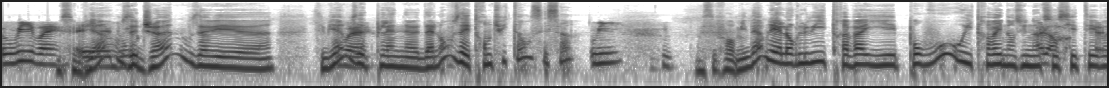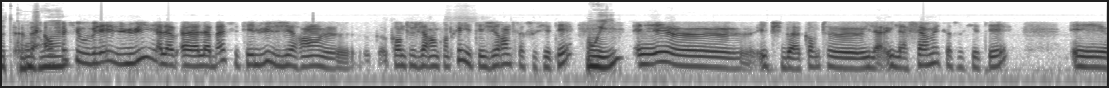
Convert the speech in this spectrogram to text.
Oui, ouais. C'est bien. Vous êtes jeune, vous avez. C'est bien, vous êtes pleine d'allons. Vous avez 38 ans, c'est ça? Oui. C'est formidable. Et alors, lui, il travaillait pour vous ou il travaille dans une autre société, votre euh, bah, conjoint En fait, si vous voulez, lui, à la, base, c'était lui le gérant. Euh, quand je l'ai rencontré, il était gérant de sa société. Oui. Et, euh, et puis, bah, quand il, a, il a fermé sa société, et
